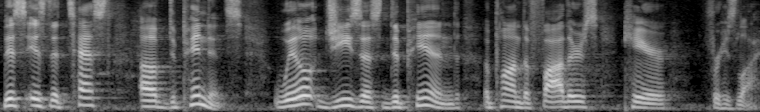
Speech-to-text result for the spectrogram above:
This is the test of dependence. Will Jesus depend upon the Father's care for his life?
